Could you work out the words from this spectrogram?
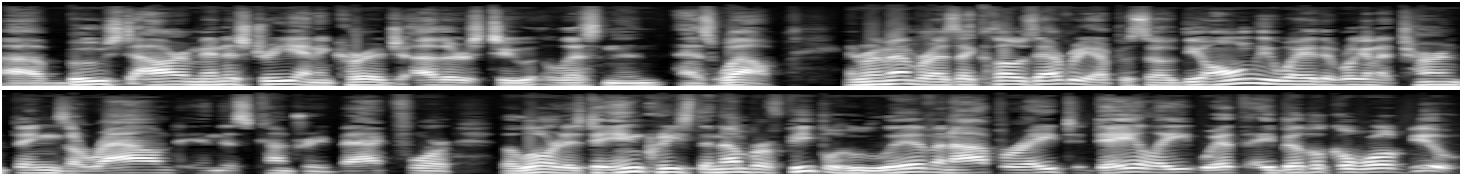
uh, boost our ministry and encourage others to listen as well. And remember, as I close every episode, the only way that we're going to turn things around in this country back for the Lord is to increase the number of people who live and operate daily with a biblical worldview,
